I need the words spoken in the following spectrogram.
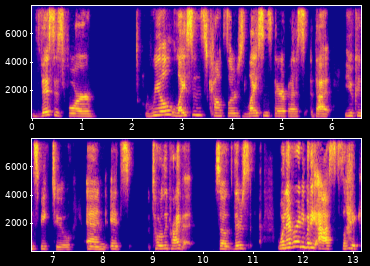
this is for real licensed counselors licensed therapists that you can speak to and it's totally private. So there's whenever anybody asks like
